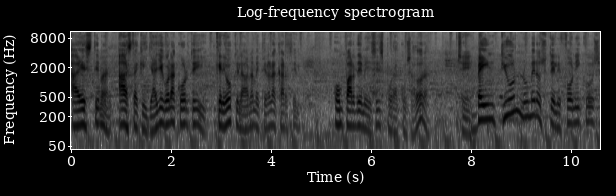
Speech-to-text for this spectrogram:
a este man hasta que ya llegó la corte y creo que la van a meter a la cárcel un par de meses por acosadora. Sí. 21 números telefónicos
